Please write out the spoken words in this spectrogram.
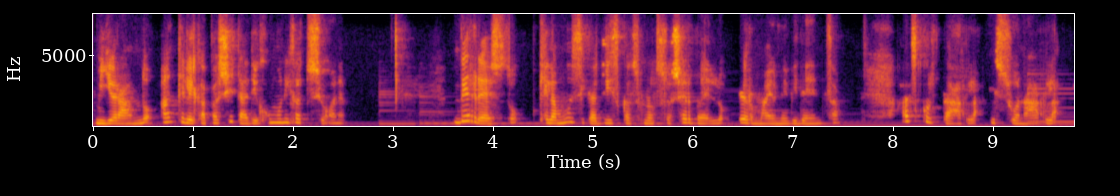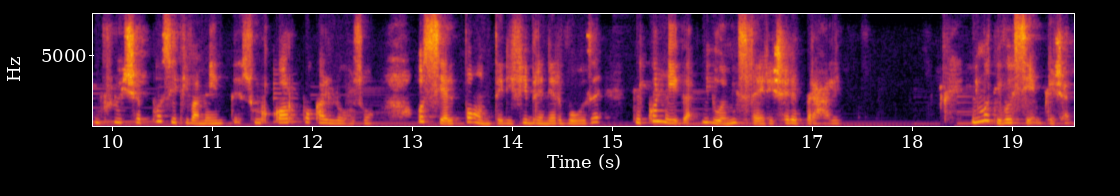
migliorando anche le capacità di comunicazione. Del resto, che la musica agisca sul nostro cervello è ormai un'evidenza. Ascoltarla e suonarla influisce positivamente sul corpo calloso, ossia il ponte di fibre nervose che collega i due emisferi cerebrali. Il motivo è semplice.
